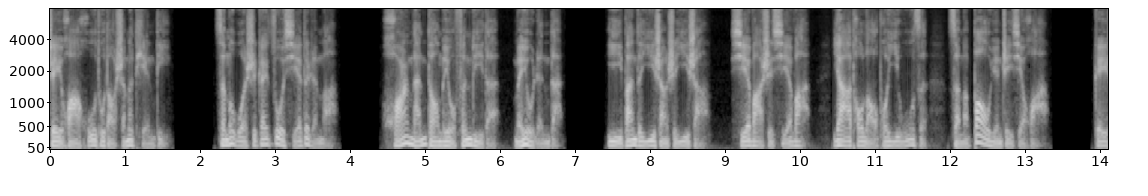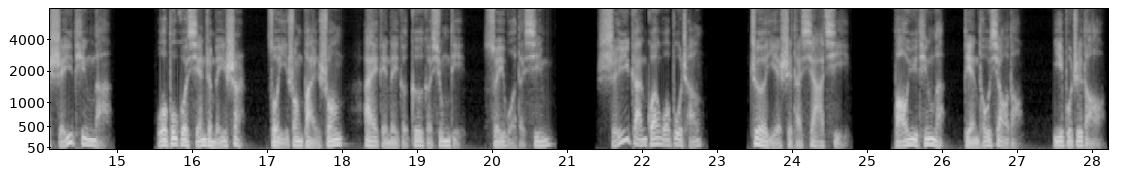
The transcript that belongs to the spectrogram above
这话糊涂到什么田地？怎么我是该做鞋的人吗？花儿难道没有分例的，没有人的？一般的衣裳是衣裳。”鞋袜是鞋袜，丫头老婆一屋子，怎么抱怨这些话？给谁听呢？我不过闲着没事儿，做一双半双，爱给那个哥哥兄弟，随我的心，谁敢管我不成？这也是他瞎气。宝玉听了，点头笑道：“你不知道，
